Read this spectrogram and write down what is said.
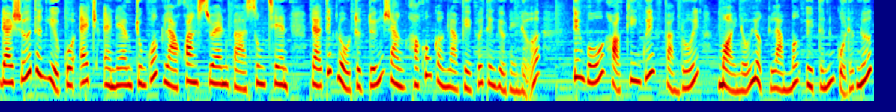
Đại sứ thương hiệu của H&M Trung Quốc là Khoang Xuan và Sung Chen đã tiết lộ trực tuyến rằng họ không cần làm việc với thương hiệu này nữa, tuyên bố họ kiên quyết phản đối mọi nỗ lực làm mất uy tín của đất nước.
